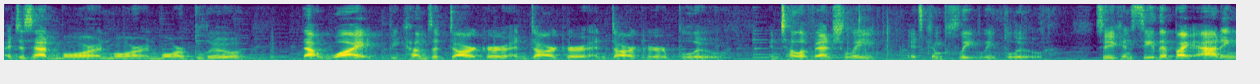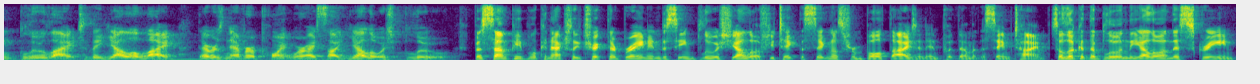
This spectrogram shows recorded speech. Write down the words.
I just add more and more and more blue, that white becomes a darker and darker and darker blue until eventually it's completely blue. So you can see that by adding blue light to the yellow light, there was never a point where I saw yellowish blue. But some people can actually trick their brain into seeing bluish yellow if you take the signals from both eyes and input them at the same time. So look at the blue and the yellow on this screen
